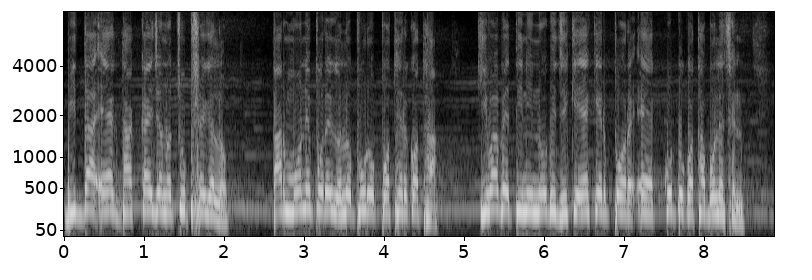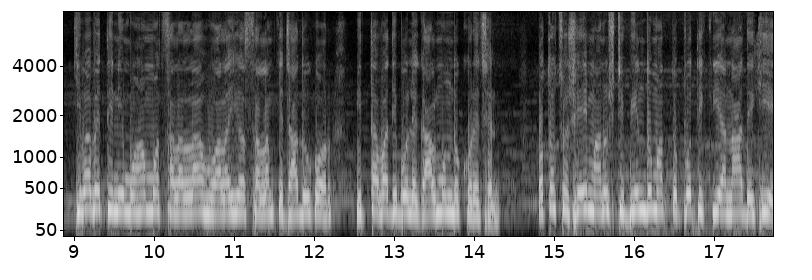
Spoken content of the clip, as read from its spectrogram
বিদ্যা এক ধাক্কায় যেন চুপসে গেল। তার মনে পড়ে গেল পুরো পথের কথা। কীভাবে তিনি নবীজিকে একের পর এক কটু কথা বলেছেন। কীভাবে তিনি মোহাম্মদ সাল্লাহ আলাইসাল্লামকে জাদুকর, মিথ্যাবাদী বলে গালমন্দ করেছেন? অথচ সেই মানুষটি বিন্দুমাত্র প্রতিক্রিয়া না দেখিয়ে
